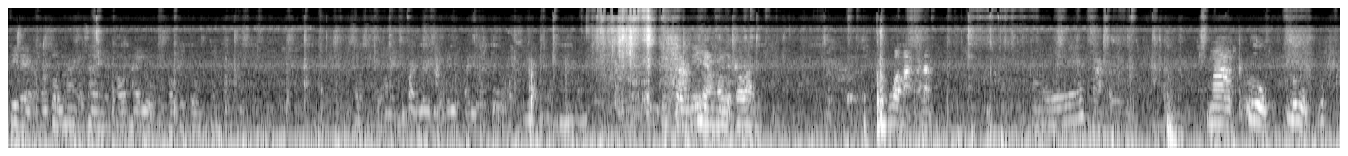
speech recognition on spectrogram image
ที่แดงเขาทรงมากกับใช่เขาไทยอยู่เขาไปตู้นี่ยังว่าเดี๋ยวก็ว่าหัวหมากกันน่ะ เอ๊ะ หมากกัน ห มากลูกลูกลูกภ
